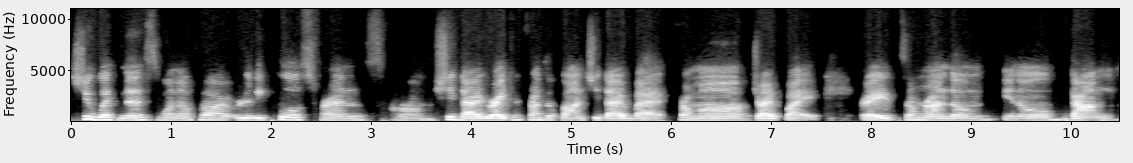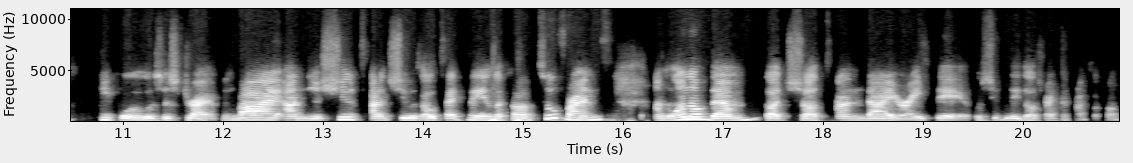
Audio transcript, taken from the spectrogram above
she witnessed one of her really close friends. Um, she died right in front of her, and she died by from a drive-by, right? Some random, you know, gang people was just driving by and just shoots, and she was outside playing with her two friends, and one of them got shot and died right there, or she bleed out right in front of her.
